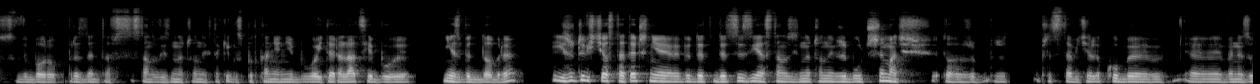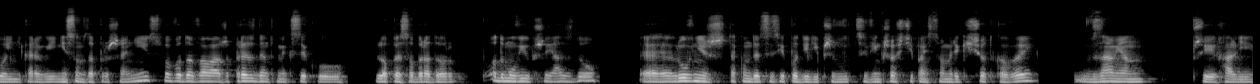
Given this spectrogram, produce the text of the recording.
Z wyboru prezydenta Stanów Zjednoczonych takiego spotkania nie było i te relacje były niezbyt dobre. I rzeczywiście ostatecznie decyzja Stanów Zjednoczonych, żeby utrzymać to, że, przedstawiciele Kuby, e, Wenezueli i Nikaragui nie są zaproszeni, spowodowała, że prezydent Meksyku López Obrador odmówił przyjazdu. E, również taką decyzję podjęli przywódcy większości państw Ameryki Środkowej. W zamian przyjechali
